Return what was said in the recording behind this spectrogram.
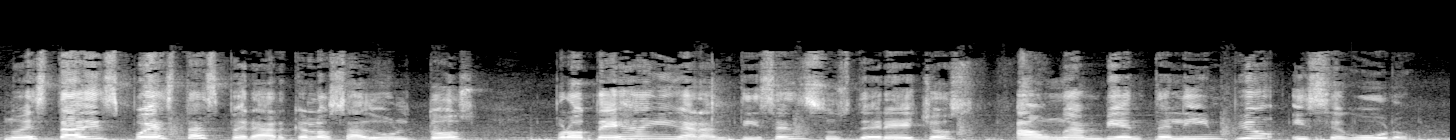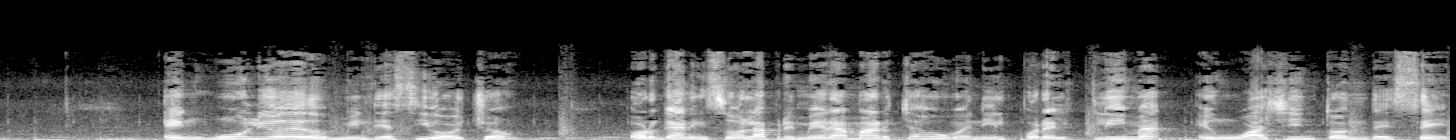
No está dispuesta a esperar que los adultos protejan y garanticen sus derechos a un ambiente limpio y seguro. En julio de 2018, organizó la primera marcha juvenil por el clima en Washington, D.C.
